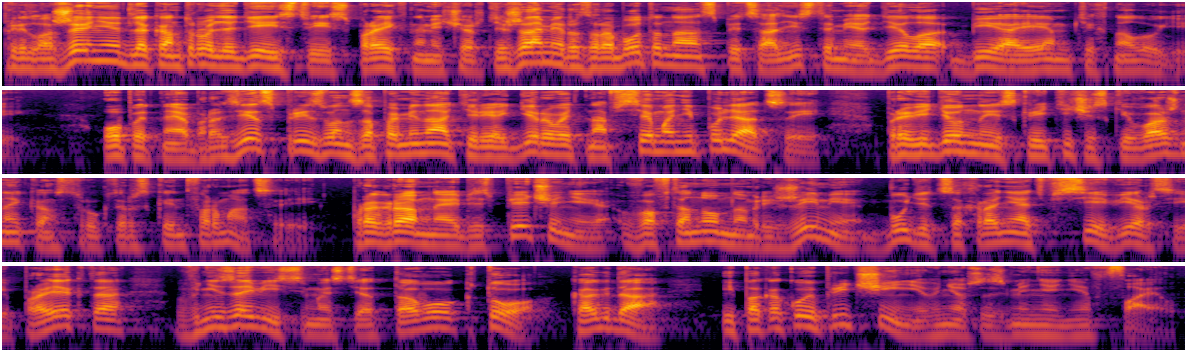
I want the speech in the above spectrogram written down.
Приложение для контроля действий с проектными чертежами разработано специалистами отдела BIM технологий. Опытный образец призван запоминать и реагировать на все манипуляции, проведенные с критически важной конструкторской информацией. Программное обеспечение в автономном режиме будет сохранять все версии проекта вне зависимости от того, кто, когда и по какой причине внес изменения в файл.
